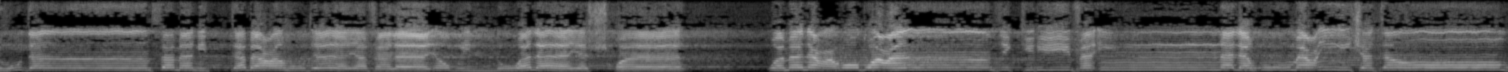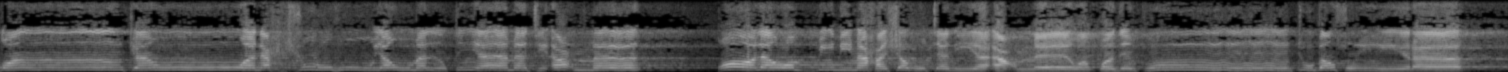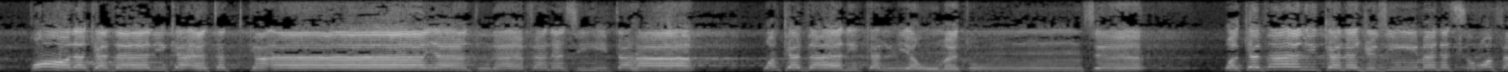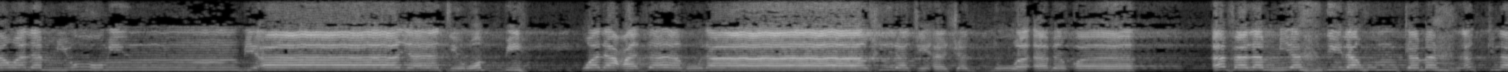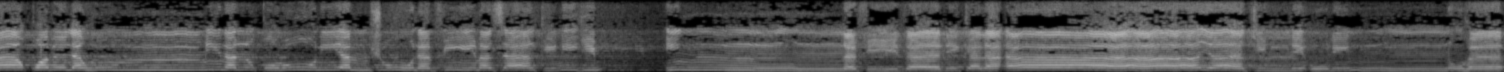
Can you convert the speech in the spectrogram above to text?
هدى فمن اتبع هداي فلا يضل ولا يشقى. ومن أعرض عن ذكري فإن له معيشة ضنكا. ونحشره يوم القيامة أعمى. قال رب لم حشرتني أعمى وقد كنت بصيرا. قال كذلك أتتك آياتنا فنسيتها وكذلك اليوم تنسى. وكذلك نجزي من أسرف ولم يؤمن بآيات ربه ولعذاب الآخرة أشد وأبقى. أفلم يهد لهم كما أهلكنا قبلهم من القرون يمشون في مساكنهم. إن في ذلك لآيات لأولي النهى.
